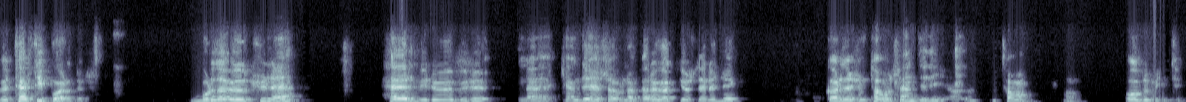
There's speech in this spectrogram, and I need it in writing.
ve tertip vardır. Burada ölçü ne? Her biri öbürü ne? Kendi hesabına feragat gösterecek. Kardeşim tamam sen dedi. Tamam. Oldu bitti.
